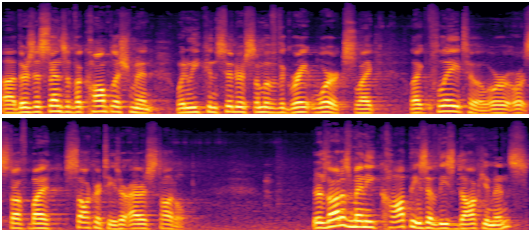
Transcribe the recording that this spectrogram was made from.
Uh, there's a sense of accomplishment when we consider some of the great works like, like Plato or, or stuff by Socrates or Aristotle. There's not as many copies of these documents,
